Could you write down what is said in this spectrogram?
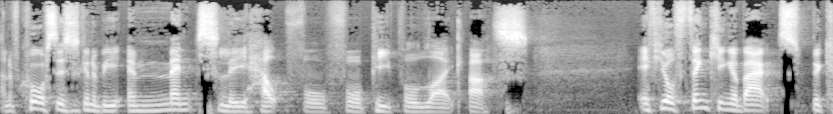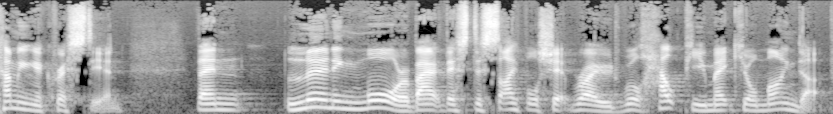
And of course, this is going to be immensely helpful for people like us. If you're thinking about becoming a Christian, then learning more about this discipleship road will help you make your mind up.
